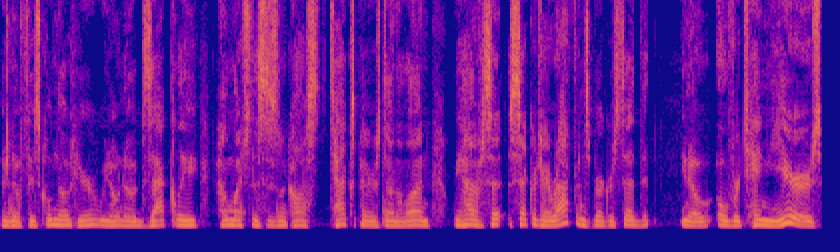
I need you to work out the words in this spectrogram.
there's no fiscal note here. We don't know exactly how much this is going to cost taxpayers down the line. We have Se- Secretary Raffensperger said that you know over 10 years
